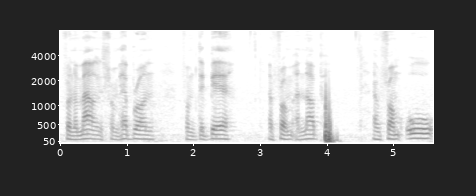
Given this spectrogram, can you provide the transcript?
from the mountains, from Hebron, from Debir, and from Anab, and from all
